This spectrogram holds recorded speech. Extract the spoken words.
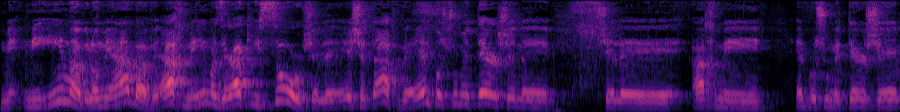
מאימא ולא מאבא, ואח מאימא זה רק איסור של אה, אשת אח, ואין פה שום היתר של, אה, של אה, אח מ... אין פה שום היתר של,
